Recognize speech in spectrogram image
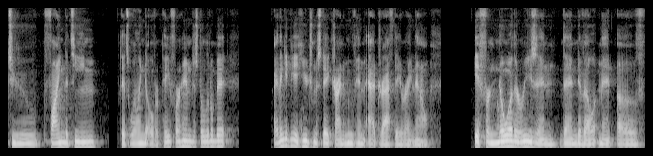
to find a team that's willing to overpay for him just a little bit. I think it'd be a huge mistake trying to move him at draft day right now. If for no other reason than development of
